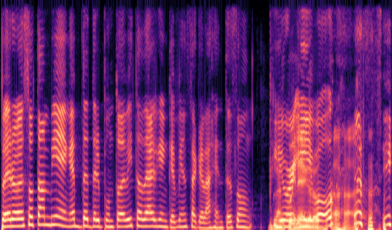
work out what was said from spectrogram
pero eso también es desde el punto de vista de alguien que piensa que la gente son pure y evil. Ajá. Sí.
